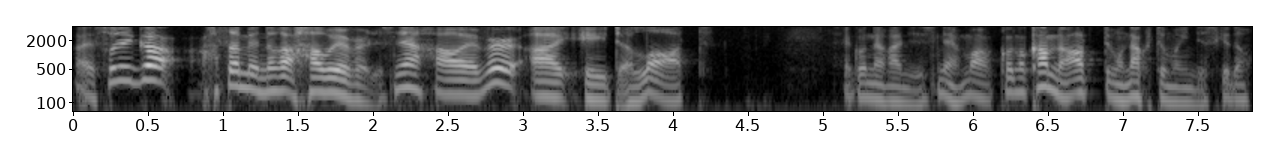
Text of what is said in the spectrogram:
はい、それが挟めるのが however ですね。however, I ate a lot. こんな感じですね。まあ、この仮面あってもなくてもいいんですけど、ま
